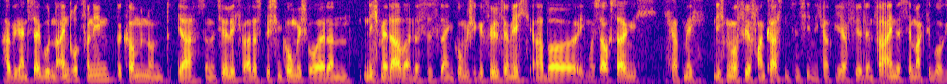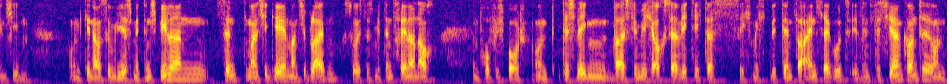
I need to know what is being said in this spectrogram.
habe ich einen sehr guten Eindruck von ihm bekommen. Und ja, so natürlich war das ein bisschen komisch, wo er dann nicht mehr da war. Das ist ein komisches Gefühl für mich. Aber ich muss auch sagen, ich, ich habe mich nicht nur für Frank Carstens entschieden, ich habe mich ja für den Verein SC Magdeburg entschieden. Und genauso wie es mit den Spielern sind, manche gehen, manche bleiben, so ist es mit den Trainern auch im Profisport. Und deswegen war es für mich auch sehr wichtig, dass ich mich mit dem Verein sehr gut identifizieren konnte. Und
